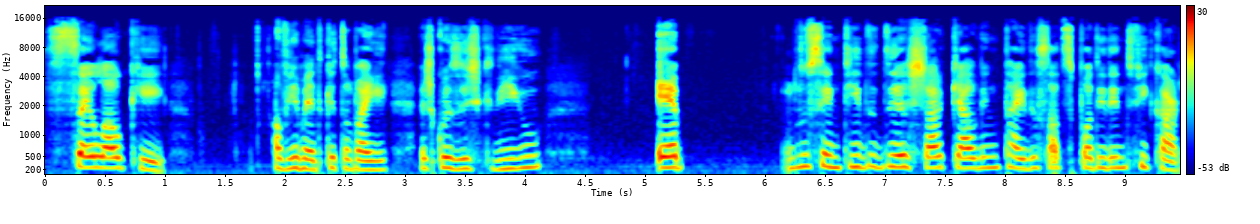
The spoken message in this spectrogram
sei lá o quê. Obviamente que eu também, as coisas que digo é no sentido de achar que alguém que está aí desse lado se pode identificar,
